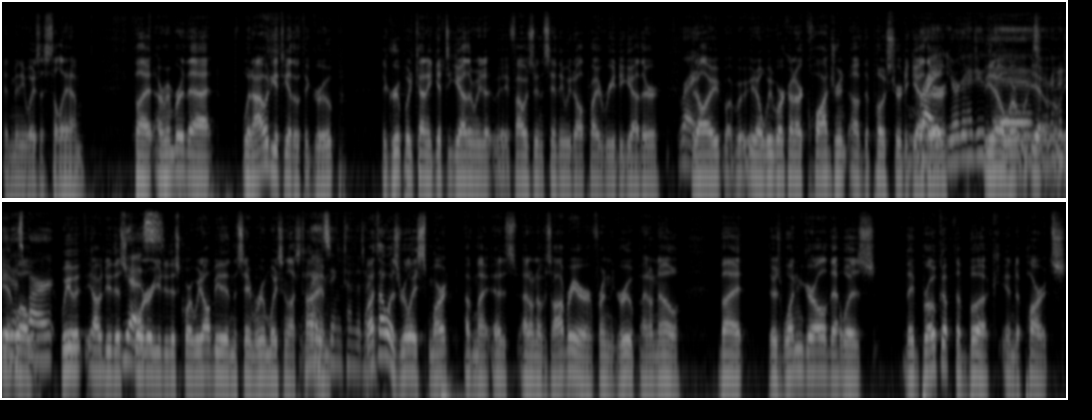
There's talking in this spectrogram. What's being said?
in many ways, I still am. But I remember that when I would get together with a group, the group would kind of get together. We, if I was doing the same thing, we'd all probably read together. Right. We'd all, you know, we'd work on our quadrant of the poster together. Right, you're gonna do you know, we're- this, you're gonna do this part. We would, I would do this Yes. quarter, you do this quarter. We'd all be in the same room, wasting lots of time. Wasting tons of time. What I thought was really smart of my, I don't know if it's Aubrey or her the group, I don't know, but there's one girl that was, they broke up the book into parts,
